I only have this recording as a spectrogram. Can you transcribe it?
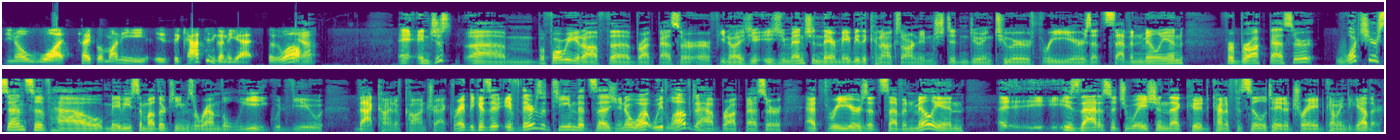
you know what type of money is the captain going to get as well. Yeah. And, and just um, before we get off the Brock Boeser Irf, you know, as you as you mentioned there, maybe the Canucks aren't interested in doing two or three years at seven million for Brock Boeser. What's your sense of how maybe some other teams around the league would view that kind of contract, right? Because if, if there's a team that says, you know what, we'd love to have Brock Boeser at three years at seven million, uh, is that a situation that could kind of facilitate a trade coming together?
